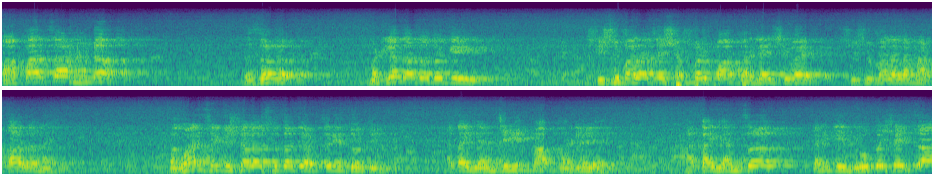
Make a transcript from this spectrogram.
पापाचा हंडा जसं म्हटलं जात होतं की शिशुपालाचे शंभर पाप भरल्याशिवाय शिशुपालाला मारता आलं नाही. भगवान श्रीकृष्णाला सुद्धा ती अडचण येत होती. आता यांचेही पाप भरलेले आहेत. आता यांचं कारण की लोकशाहीचा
